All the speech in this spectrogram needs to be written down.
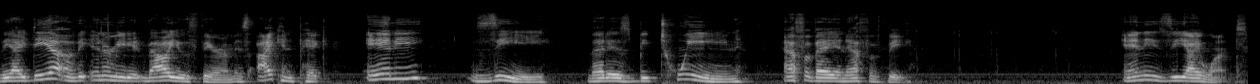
The idea of the intermediate value theorem is I can pick any z that is between f of A and f of B. Any z I want.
